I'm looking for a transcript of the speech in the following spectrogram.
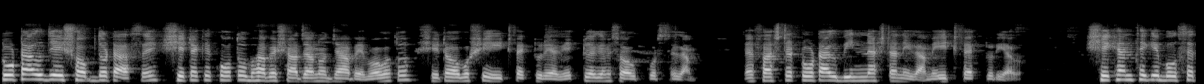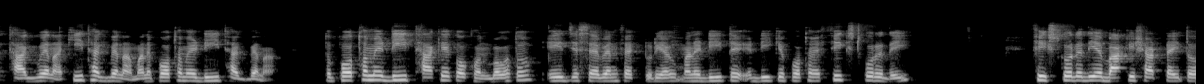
টোটাল যে শব্দটা আছে, সেটাকে কত ভাবে সাজানো যাবে বলতো সেটা অবশ্যই এইট ফ্যাক্টোরিয়াল একটু আগে আমি সলভ করছিলাম। ফার্স্টে টোটাল বিন্যাসটা নিলাম এইট ফ্যাক্টোরিয়াল সেখান থেকে বলছে, থাকবে না। কি থাকবে না? মানে প্রথমে ডি থাকবে না। তো প্রথমে ডি থাকে কখন বলতো? এই যে সেভেন ফ্যাক্টোরিয়াল মানে ডি তে ডি কে প্রথমে ফিক্সড করে দেই। ফিক্সড করে দিয়ে বাকি সাতটাই তো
